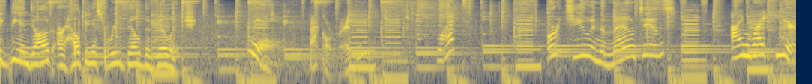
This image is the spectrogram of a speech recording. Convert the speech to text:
Digby and Doug are helping us rebuild the village. Whoa, back already? What? Aren't you in the mountains? I'm right here.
